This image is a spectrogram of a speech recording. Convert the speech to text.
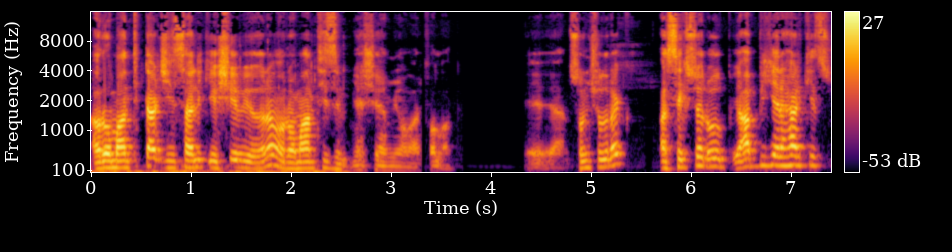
aromantikler cinsellik yaşayabiliyorlar ama romantizm yaşayamıyorlar falan. E, yani sonuç olarak aseksüel olup ya bir kere herkes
